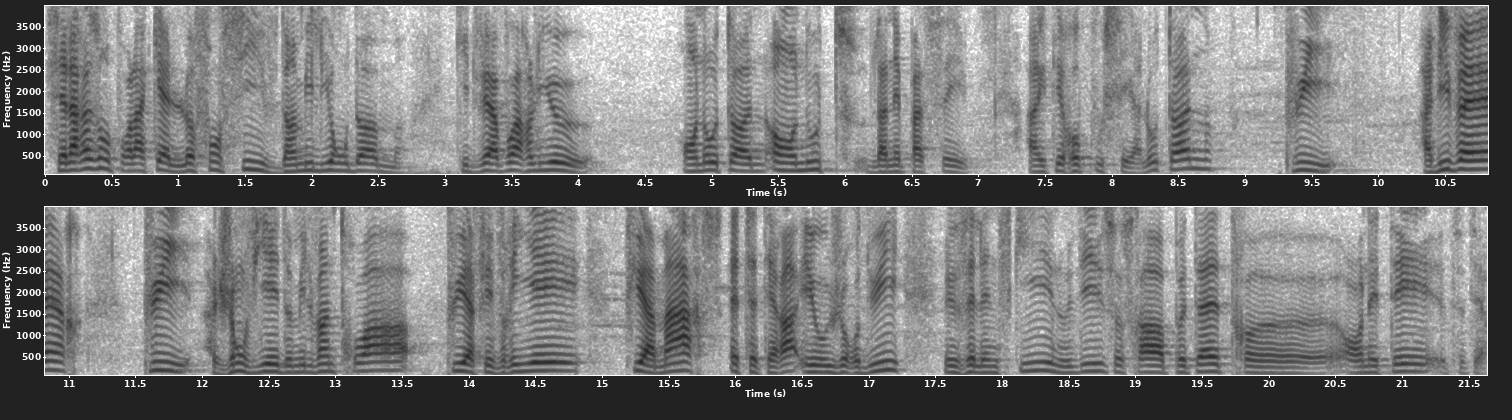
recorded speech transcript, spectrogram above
C'est la raison pour laquelle l'offensive d'un million d'hommes qui devait avoir lieu en, automne, en août de l'année passée a été repoussée à l'automne, puis à l'hiver, puis à janvier 2023, puis à février, puis à mars, etc. Et aujourd'hui, Zelensky nous dit ce sera peut-être euh, en été, etc.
